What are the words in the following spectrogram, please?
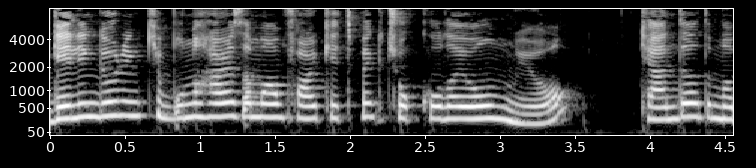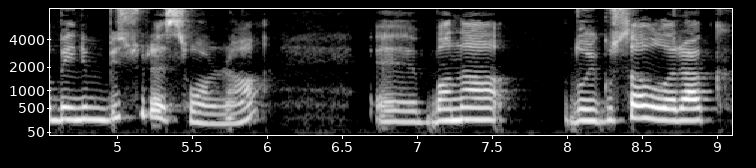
Gelin görün ki bunu her zaman fark etmek çok kolay olmuyor. Kendi adıma benim bir süre sonra e, bana duygusal olarak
